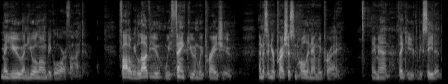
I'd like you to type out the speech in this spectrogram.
may you and you alone be glorified. Father, we love you, we thank you, and we praise you. And it's in your precious and holy name we pray. Amen. Thank you. You can be seated.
